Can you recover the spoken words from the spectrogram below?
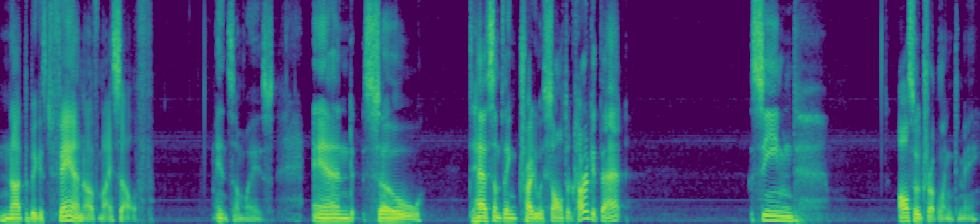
not the biggest fan of myself in some ways. And so to have something try to assault or target that seemed also troubling to me,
